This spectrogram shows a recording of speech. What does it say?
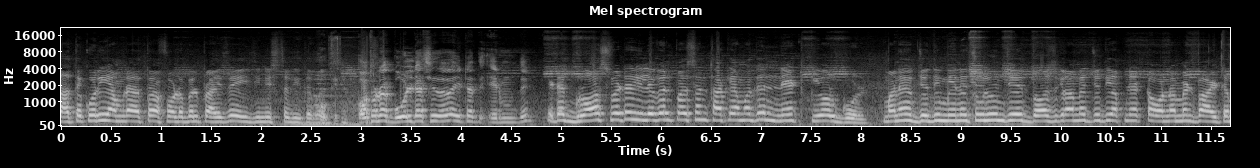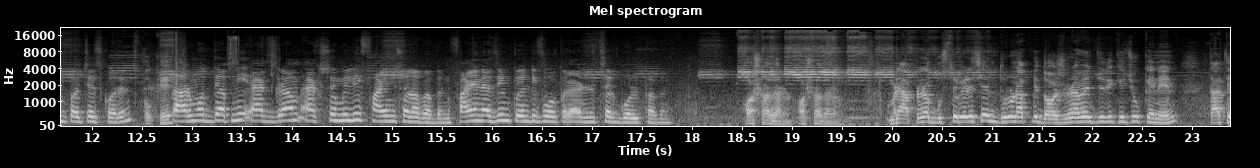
তাতে করেই আমরা এত অ্যাফোর্ডেবল প্রাইসে এই জিনিসটা দিতে পারছি। কতটা গোল্ড আছে দাদা এটা এর মধ্যে? এটা গ্রস ওয়েটের ইলেভেন পার্সেন্ট থাকে আমাদের নেট পিওর গোল্ড মানে যদি মেনে চলুন যে দশ গ্রামের যদি আপনি একটা অর্নামেন্ট বা আইটেম পারচেস করেন তার মধ্যে আপনি এক গ্রাম একশো মিলি ফাইন সোনা পাবেন। Fine as in twenty four ক্যারেটসের গোল্ড পাবেন। অসাধারণ অসাধারণ। মানে আপনারা বুঝতে পেরেছেন ধরুন আপনি দশ গ্রামের যদি কিছু কেনেন তাতে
